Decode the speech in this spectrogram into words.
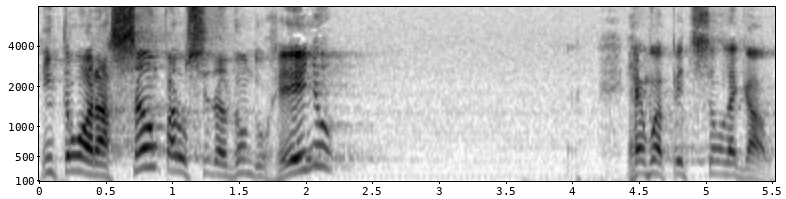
Então, oração para o cidadão do reino é uma petição legal.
